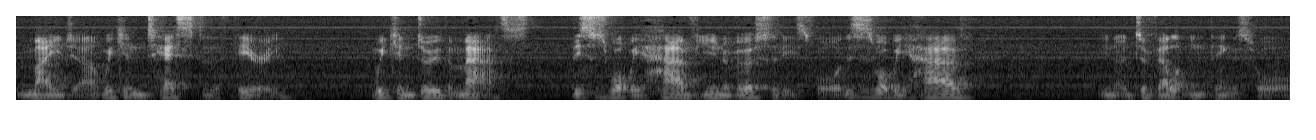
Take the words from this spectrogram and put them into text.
major. We can test the theory we can do the maths. This is what we have universities for. This is what we have, you know, development things for.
